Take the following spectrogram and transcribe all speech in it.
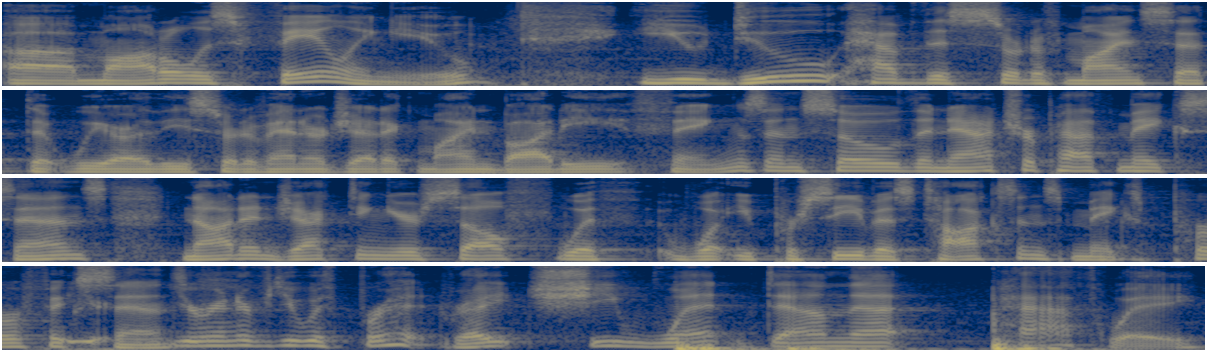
uh, model is failing you. You do have this sort of mindset that we are these sort of energetic mind body things. And so the naturopath makes sense. Not injecting yourself with what you perceive as toxins makes perfect your, sense. Your interview with Britt, right? She went down that pathway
